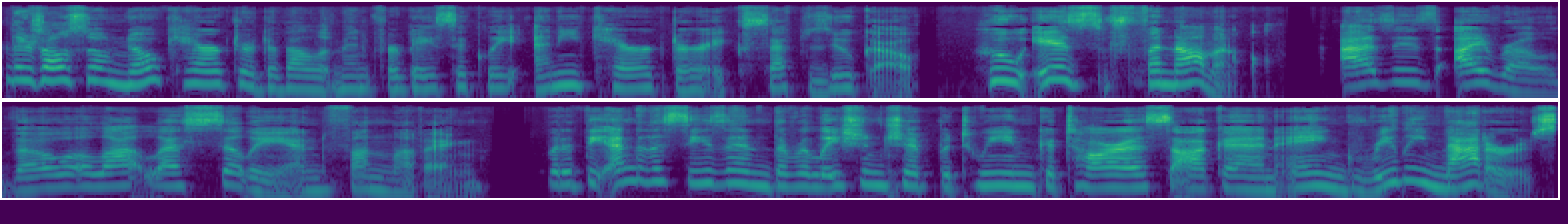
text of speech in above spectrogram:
There's also no character development for basically any character except Zuko, who is phenomenal as is Iroh, though a lot less silly and fun loving. But at the end of the season, the relationship between Katara, Sokka, and Aang really matters.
